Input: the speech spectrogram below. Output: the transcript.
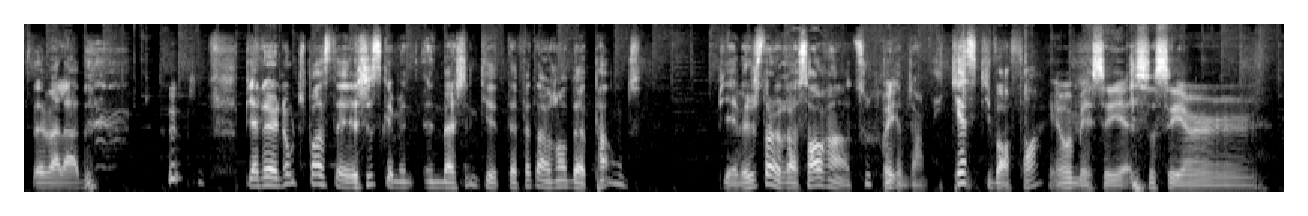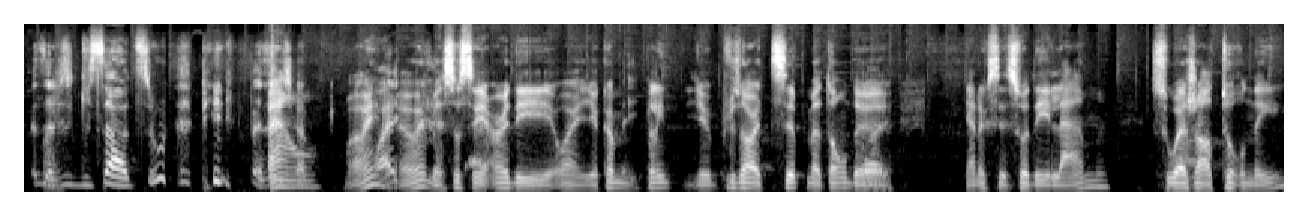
C'était malade. Puis il y en a un autre, je pense, c'était juste comme une, une machine qui était faite en genre de pente. Puis il y avait juste un ressort en dessous. Oui. Comme genre, mais qu'est-ce qu'il va faire? Et ouais, mais c'est ça, c'est un. Ça a Ouais. juste glissé en dessous, puis il faisait genre! Ouais, Ouais. ouais. mais ça, c'est un des. Ouais, il y a comme plein. Il y a plusieurs types, mettons, de. Il y en a que c'est soit des lames, soit genre tournées.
